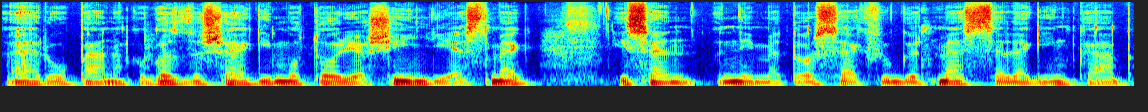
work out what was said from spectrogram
Európának a gazdasági motorja sínyli ezt meg, hiszen Németország függött messze leginkább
